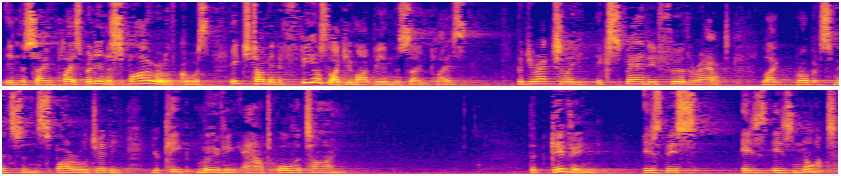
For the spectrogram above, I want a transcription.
in the same place. But in a spiral, of course, each time it feels like you might be in the same place, but you're actually expanded further out, like Robert Smithson's spiral jetty. You keep moving out all the time. That giving is this, is, is not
